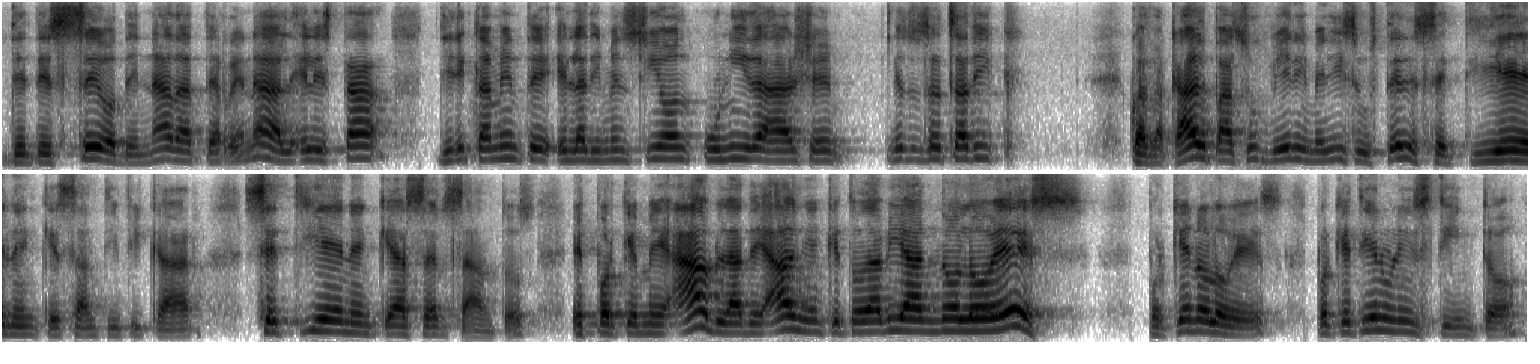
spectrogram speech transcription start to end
de deseo de nada terrenal. Él está directamente en la dimensión unida a Hashem. Eso es el tzadik. Cuando acá el Pasuk viene y me dice, ustedes se tienen que santificar, se tienen que hacer santos, es porque me habla de alguien que todavía no lo es. ¿Por qué no lo es? Porque tiene un instinto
